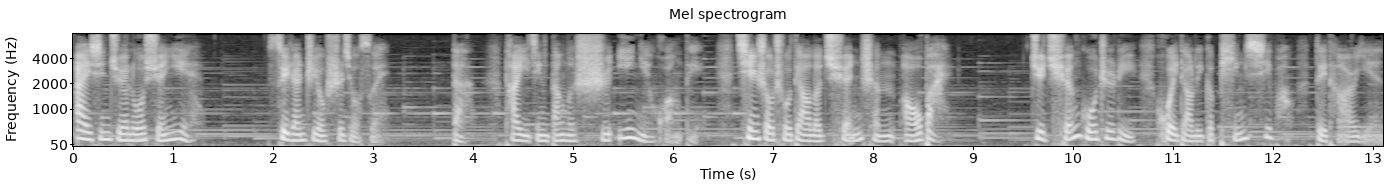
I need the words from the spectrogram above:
爱新觉罗玄烨，虽然只有十九岁，但他已经当了十一年皇帝，亲手除掉了权臣鳌拜，举全国之力毁掉了一个平西王，对他而言，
